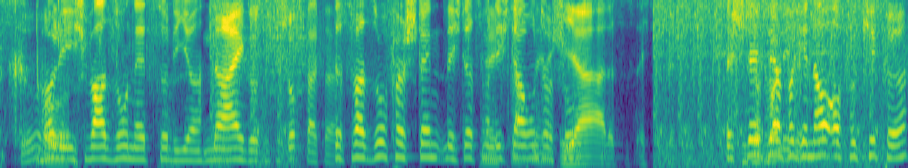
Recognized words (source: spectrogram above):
So. Holly, ich war so nett zu dir. Nein, du hast mich geschubst, Alter. Das war so verständlich, dass man Nee, dich da glaub mir nicht. runterschubst. Ja, das ist echt verständlich. Er stellt Holly einfach genau auf die Kippe.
